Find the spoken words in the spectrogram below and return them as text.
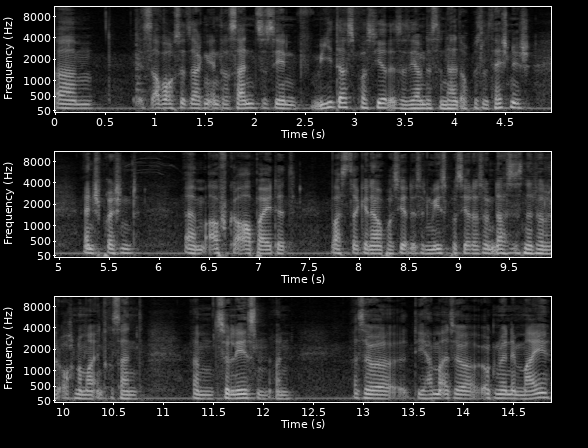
ähm, ist aber auch sozusagen interessant zu sehen, wie das passiert ist. Also sie haben das dann halt auch ein bisschen technisch entsprechend ähm, aufgearbeitet, was da genau passiert ist und wie es passiert ist und das ist natürlich auch nochmal interessant ähm, zu lesen und also die haben also irgendwann im Mai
